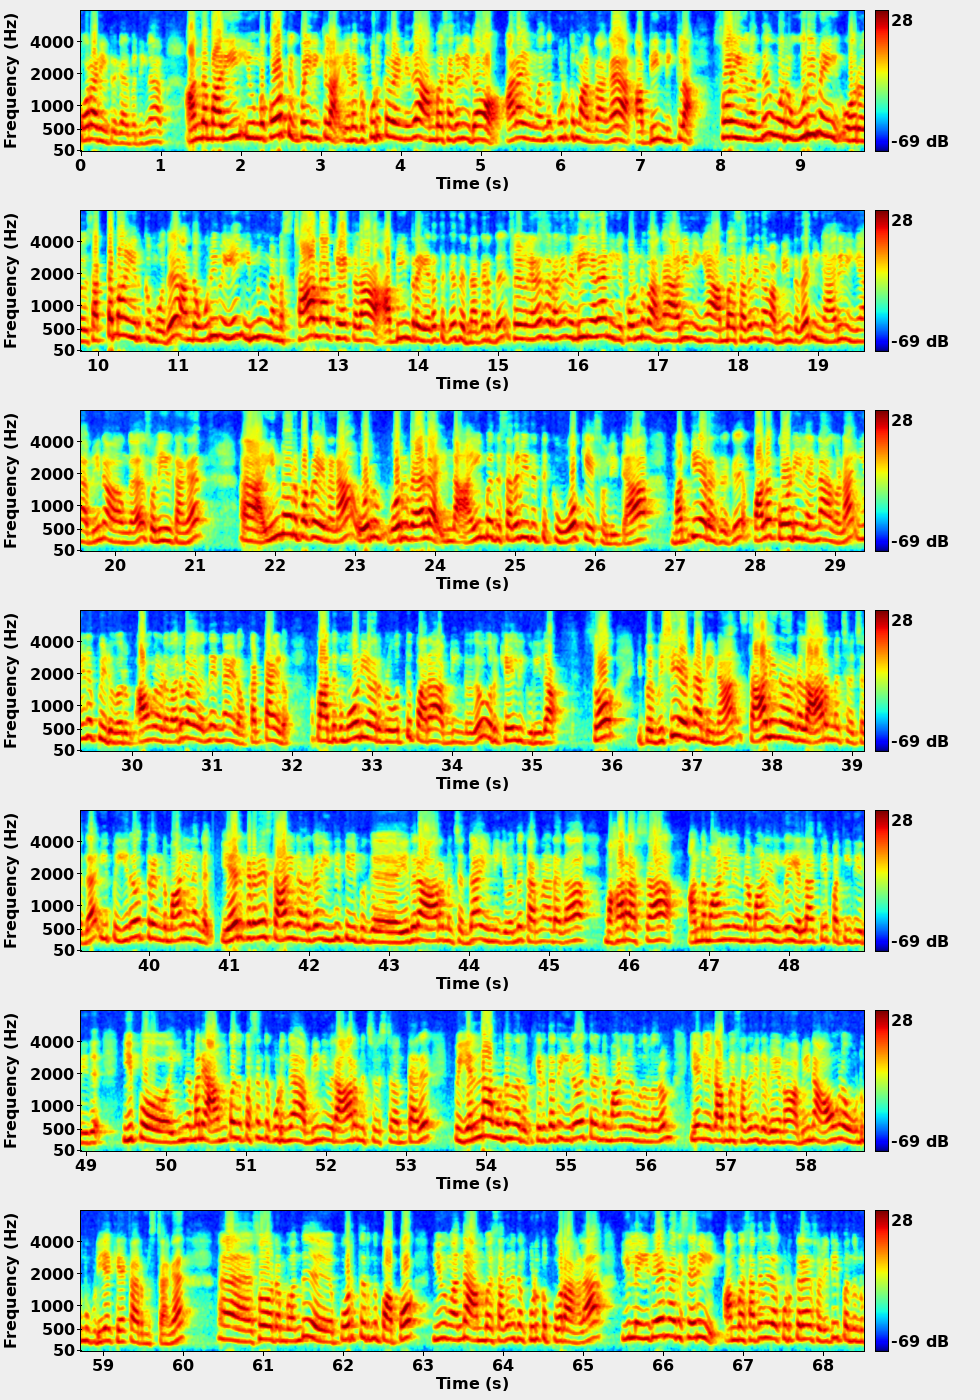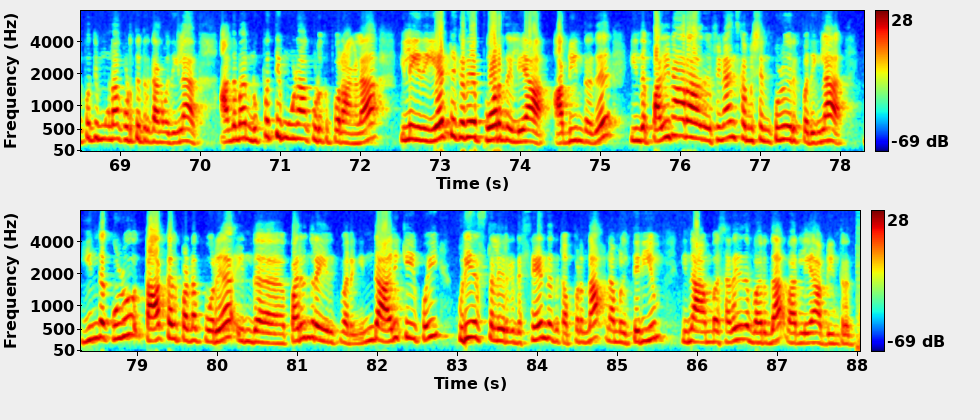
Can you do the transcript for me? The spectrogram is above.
போராடிட்டு இருக்காரு பார்த்தீங்கன்னா அந்த மாதிரி இவங்க கோர்ட்டுக்கு போய் நிற்கலாம் எனக்கு கொடுக்க வேண்டியது ஐம்பது சதவீதம். ஆனால் இவங்க வந்து கொடுக்க மாட்டாங்க அப்படின்னு நிற்கலாம் ஸோ இது வந்து ஒரு உரிமை ஒரு சட்டமாக இருக்கும்போது அந்த உரிமையை இன்னும் நம்ம ஸ்ட்ராங்காக கேட்கலாம் அப்படின்ற இடத்துக்கு இது நகருது. ஸோ இவங்க என்ன சொல்கிறாங்க இந்த லீகலாக நீங்கள் கொண்டு வாங்க அறிவிங்க ஐம்பது சதவீதம் அப்படின்றத நீங்கள் அறிவிங்க அப்படின்னு அவங்க சொல்லியிருக்காங்க. இன்னொரு பக்கம் என்னென்னா ஒரு ஒரு வேளை இந்த ஐம்பது சதவீதத்துக்கு ஓகே சொல்லிட்டா மத்திய அரசுக்கு பல கோடியில் என்ன ஆகும்னா இழப்பீடு வரும். அவங்களோட வருவாய் வந்து என்ன ஆகிடும் கட் ஆகிடும் அப்போ அதுக்கு மோடி அவர்கள் ஒத்துப்பாரா அப்படின்றது ஒரு கேள்விக்குறி தான். ஸோ இப்போ விஷயம் என்ன அப்படின்னா ஸ்டாலின் அவர்கள் ஆரம்பிச்சு வச்சதா இப்போ இருபத்தி ரெண்டு மாநிலங்கள். ஏற்கனவே ஸ்டாலின் அவர்கள் இந்தி திணிப்புக்கு எதிராக ஆரம்பிச்சது தான் இன்னைக்கு வந்து கர்நாடகா மகாராஷ்டிரா அந்த மாநிலம் இந்த மாநிலத்தில் எல்லாத்தையும் பற்றி தெரியுது. இப்போ இந்த மாதிரி ஐம்பது பர்சன்ட் கொடுங்க அப்படின்னு இவர் ஆரம்பிச்சு வச்சுட்டு வந்துட்டாரு. இப்போ எல்லா முதல்வரும் கிட்டத்தட்ட இருபத்தி ரெண்டு மாநில முதல்வரும் எங்களுக்கு ஐம்பது சதவீதம் வேணும் அப்படின்னு அவங்கள உடும்புபடியாக கேட்க ஆரம்பிச்சிட்டாங்க. ஸோ நம்ம வந்து பொறுத்திருந்து பார்ப்போம். இவங்க வந்து ஐம்பது சதவீதம் கொடுக்க போகிறாங்களா இல்லை இதே மாதிரி சரி ஐம்பது சதவீதம் கொடுக்குறேன்னு சொல்லிட்டு இப்போ இந்த முப்பத்தி மூணாக கொடுத்துட்ருக்காங்க பார்த்தீங்களா அந்த மாதிரி முப்பத்தி மூணாக கொடுக்க போகிறாங்களா இல்லை இதை ஏற்றுக்கவே போகிறது இல்லையா? அப்படின்றது இந்த பதினாறாவது ஃபினான்ஸ் கமிஷன் குழு இருக்குது பார்த்தீங்களா இந்த குழு தாக்கல் பண்ண போகிற இந்த பரிந்துரை இருக்கு பாருங்க. இந்த அறிக்கை போய் குடியரசுத் தலைவர்கிட்ட சேர்ந்ததுக்கு அப்புறம் தான் நம்மளுக்கு தெரியும் இந்த ஐம்பது சதவீதம் வருதா வரலையா அப்படின்றது.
